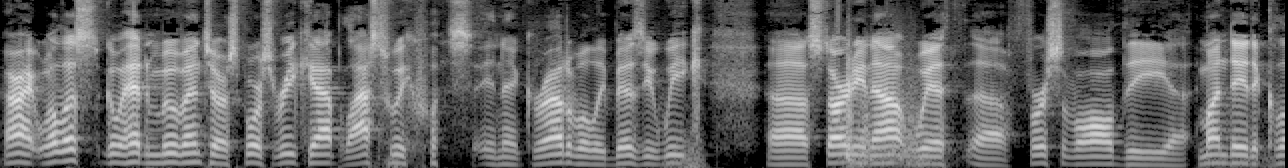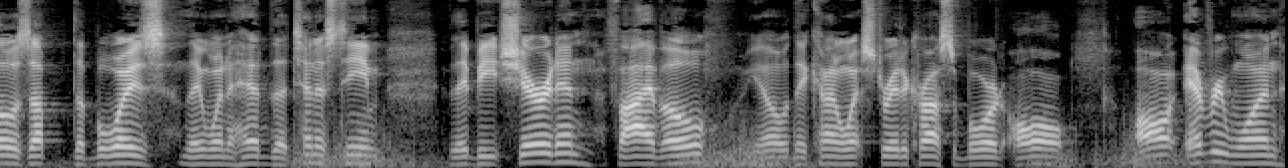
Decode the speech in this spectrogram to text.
All right, well, let's go ahead and move into our sports recap. Last week was an incredibly busy week. Uh, starting out with, uh, first of all, the uh, Monday to close up the boys. They went ahead, the tennis team. They beat Sheridan 5-0. You know, they kind of went straight across the board. All, all, everyone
